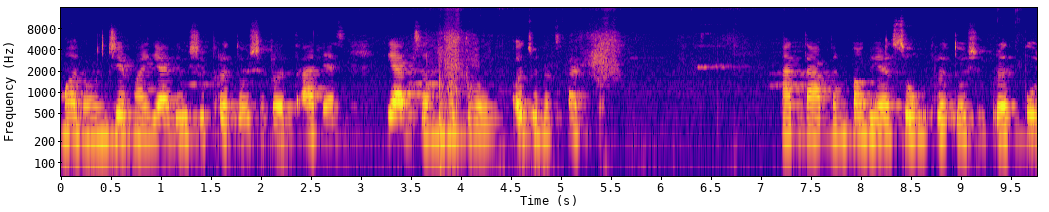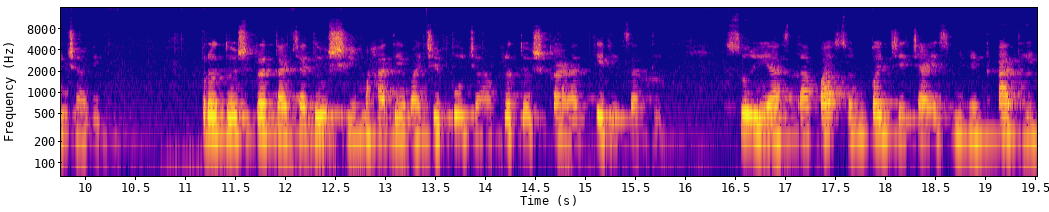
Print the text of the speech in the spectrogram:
म्हणून जेव्हा या दिवशी प्रदोष व्रत आल्यास याचं महत्त्व अजूनच वाढतं. आता आपण पाहूया सोमप्रदोष व्रत पूजा विधी. प्रदोष व्रताच्या दिवशी महादेवाची पूजा प्रदोष काळात केली जाते. सूर्यास्तापासून पंचेचाळीस मिनिट आधी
